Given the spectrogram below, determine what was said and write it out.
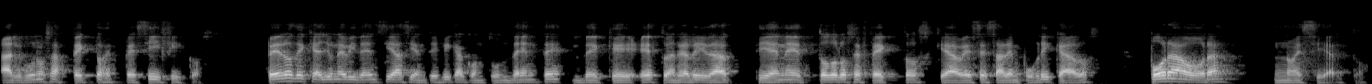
algunos aspectos específicos, pero de que hay una evidencia científica contundente de que esto en realidad tiene todos los efectos que a veces salen publicados, por ahora no es cierto.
